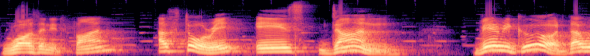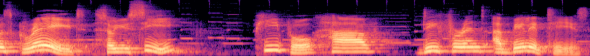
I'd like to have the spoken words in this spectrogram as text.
Wasn't it fun? A story is done. Very good, that was great. So you see, people have different abilities.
